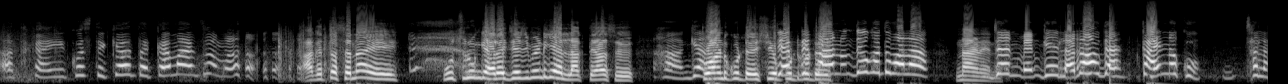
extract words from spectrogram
आता काय कुस्ती खेळता का माझं मग? अगं तसं नाही. उचलून घ्यायला जजमेंट घ्यायला लागते असं. हा घ्या. तोंड कुठे शेपूट कुठे? आणून देऊ का तुम्हाला? नाही नाही नाही. जजमेंट घ्यायला. राहू द्या. काय नको. चला.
